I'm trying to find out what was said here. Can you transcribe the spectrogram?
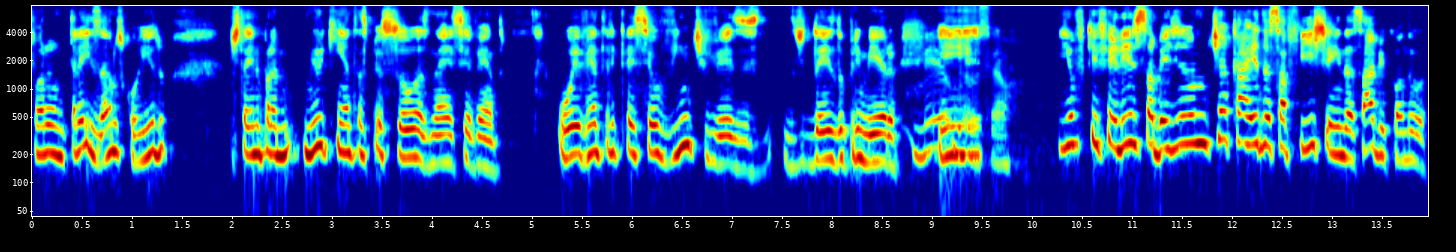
foram três anos corrido. A gente está indo para 1.500 pessoas, né? Esse evento. O evento ele cresceu 20 vezes desde o primeiro. Meu e, Deus do céu e eu fiquei feliz de saber que eu não tinha caído essa ficha ainda, sabe? Quando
